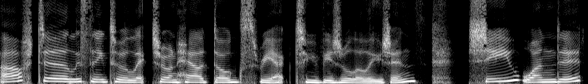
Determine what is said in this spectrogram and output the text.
after listening to a lecture on how dogs react to visual illusions, she wondered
